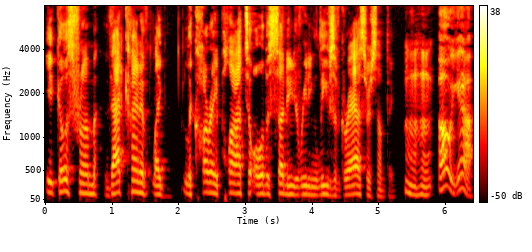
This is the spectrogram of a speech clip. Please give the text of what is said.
it goes from that kind of like le Carre plot to all of a sudden you're reading Leaves of Grass or something. hmm Oh yeah.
